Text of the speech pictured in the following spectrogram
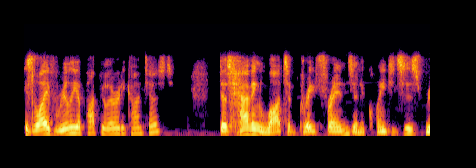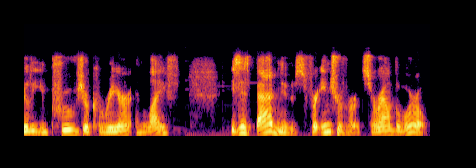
is life really a popularity contest? Does having lots of great friends and acquaintances really improve your career and life? Is this bad news for introverts around the world?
